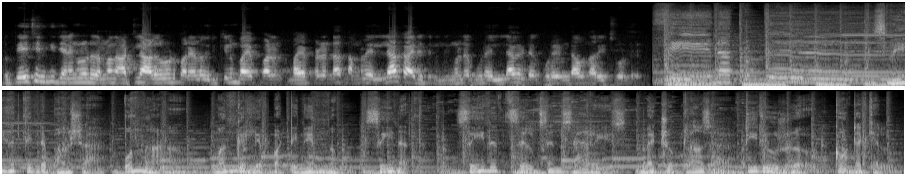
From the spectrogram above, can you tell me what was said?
പ്രത്യേകിച്ച് എനിക്ക് ജനങ്ങളോട് നമ്മുടെ നാട്ടിലെ ആളുകളോട് പറയാനുള്ള ഒരിക്കലും ഭയപ്പെട ഭയപ്പെടേണ്ട നമ്മൾ എല്ലാ കാര്യത്തിനും നിങ്ങളുടെ കൂടെ എല്ലാവരുടെ കൂടെ ഉണ്ടാവും അറിയിച്ചുകൊണ്ട്. സ്നേഹത്തിന്റെ ഭാഷ ഒന്നാണ് മംഗല്യപ്പട്ടിനെന്നും Seenath. Seenath silks and sarees metro plaza Tirur road Kottakkal.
